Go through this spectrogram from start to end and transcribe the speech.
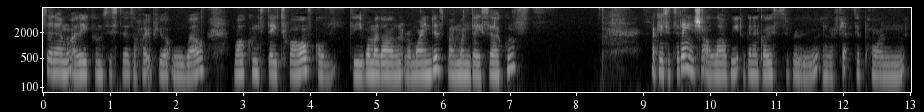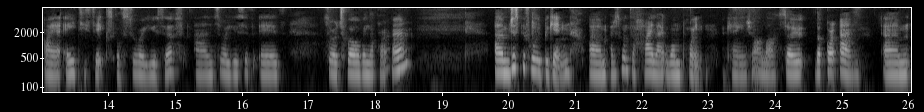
Assalamu alaikum, sisters. I hope you are all well. Welcome to day 12 of the Ramadan reminders by Monday Circle. Okay, so today, inshallah, we are going to go through and reflect upon ayah 86 of Surah Yusuf, and Surah Yusuf is Surah 12 in the Quran. Um, just before we begin, um, I just want to highlight one point, okay, inshallah. So, the Quran, um,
